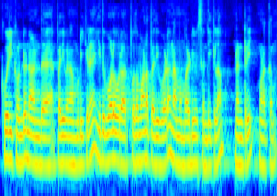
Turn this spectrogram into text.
கூறிக்கொண்டு நான் இந்த பதிவை நான் முடிக்கிறேன். இதுபோல் ஒரு அற்புதமான பதிவோடு நம்ம மறுபடியும் சந்திக்கலாம். நன்றி வணக்கம்.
